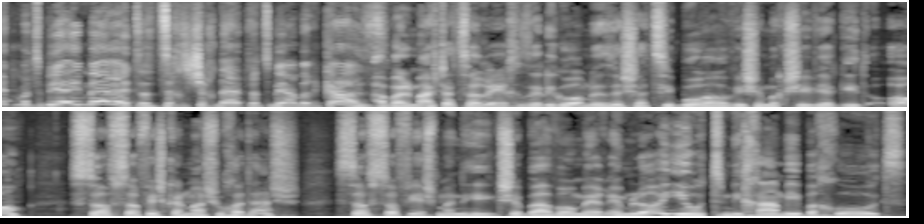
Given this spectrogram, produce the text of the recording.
את מצביעי מרצ, אתה צריך לשכנע את מצביעי המרכז. אבל מה שאתה צריך זה לגרום לזה שהציבור הערבי שמקשיב יגיד, או, סוף סוף יש כאן משהו חדש. סוף סוף יש מנהיג שבא ואומר, הם לא יהיו תמיכה מבחוץ,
